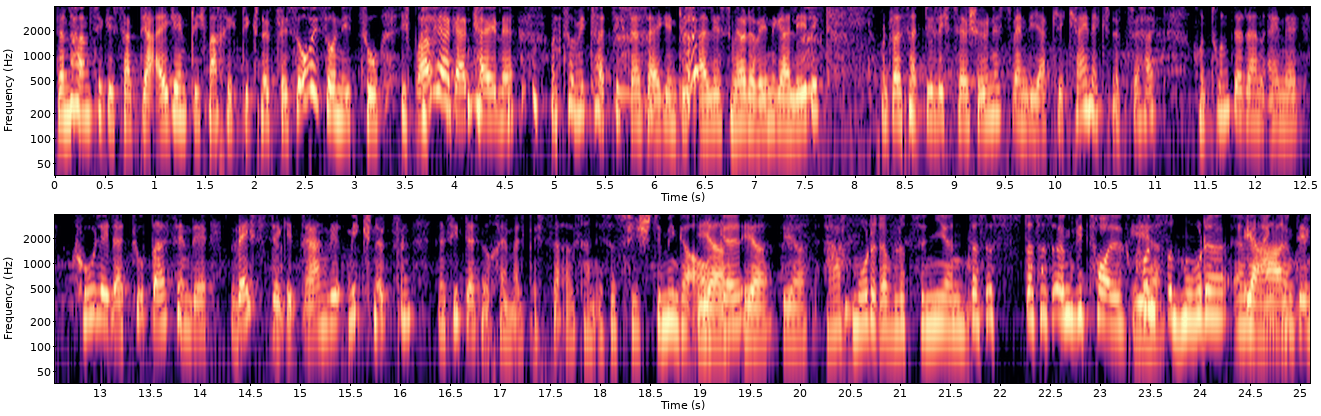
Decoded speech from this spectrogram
dann haben sie gesagt, ja, eigentlich mache ich die Knöpfe sowieso nicht zu. Ich brauche ja gar keine. Und somit hat sich das eigentlich alles mehr oder weniger erledigt. Und was natürlich sehr schön ist, wenn die Jacke keine Knöpfe hat und drunter dann eine coole, dazu passende Weste getragen wird mit Knöpfen, dann sieht das noch einmal besser aus. Dann ist es viel stimmiger auch, ja, gell? Ja, ja. Ach, Mode revolutionieren. Das ist, das ist irgendwie toll. Kunst Ja. und Mode im Ja, und, das,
